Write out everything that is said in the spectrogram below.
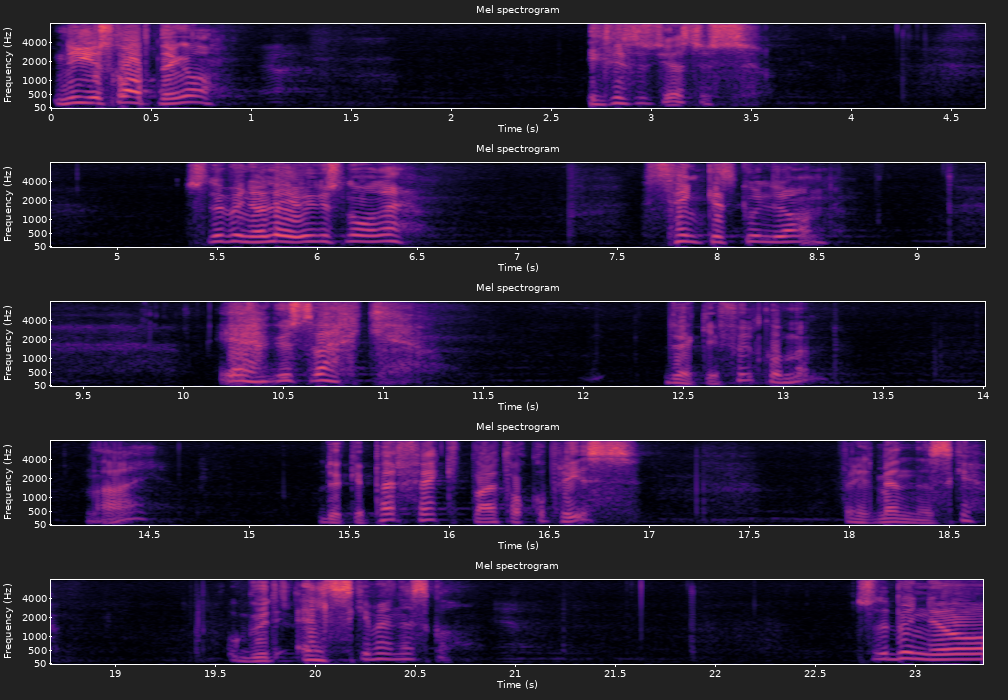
Nye skapninger i Kristus Jesus. Så du begynner å leve i Guds nåde. Senke skuldrene. Jeg er Guds verk. Du er ikke fullkommen. Nei. Du er ikke perfekt. Nei, takk og pris for et menneske. Og Gud elsker mennesker. Så du begynner å,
